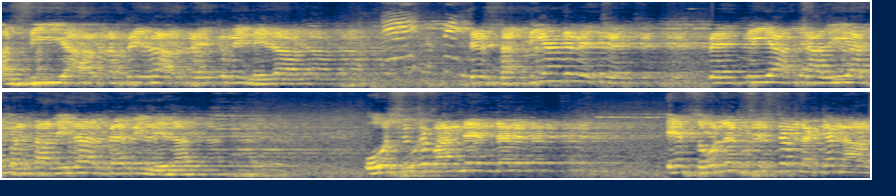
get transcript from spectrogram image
80000 90000 ਰੁਪਏ ਇੱਕ ਮਹੀਨੇ ਦਾ। ਤੇ ਸਰਦੀਆਂ ਦੇ ਵਿੱਚ 35000 40000 45000 ਰੁਪਏ ਮਹੀਨੇ ਦਾ। ਉਸ ਸਬੰਧ ਦੇ ਅੰਦਰ। ਇਹ ਸੋਲਰ ਸਿਸਟਮ ਲੱਗਣ ਨਾਲ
